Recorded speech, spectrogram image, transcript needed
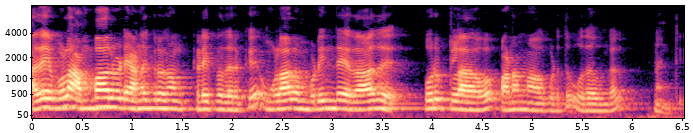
அதே போல் அம்பாளுடைய அனுகிரகம் கிடைப்பதற்கு உங்களால் முடிந்த ஏதாவது பொருட்களாகவோ பணமாக கொடுத்து உதவுங்கள். நன்றி.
